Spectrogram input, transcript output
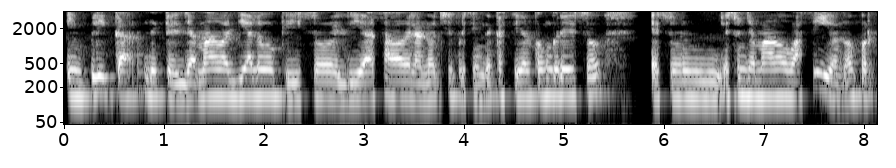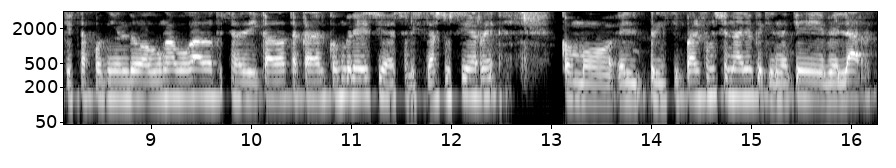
implica de que el llamado al diálogo que hizo el día sábado de la noche el presidente Castillo al Congreso es un, es un llamado vacío, ¿no? Porque está poniendo a un abogado que se ha dedicado a atacar al Congreso y a solicitar su cierre como el principal funcionario que tiene que velar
